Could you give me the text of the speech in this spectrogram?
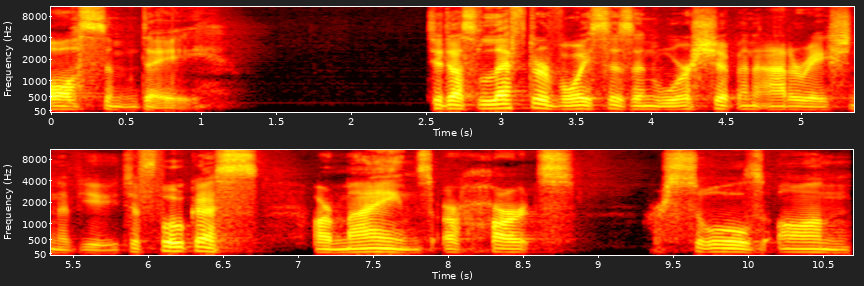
awesome day. To just lift our voices in worship and adoration of you, to focus our minds, our hearts, our souls on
